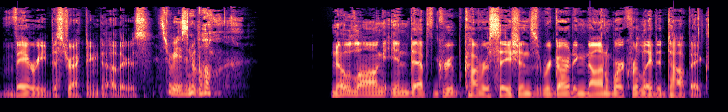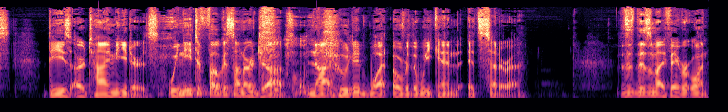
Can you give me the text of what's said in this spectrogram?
Very distracting to others. It's reasonable. No long, in depth group conversations regarding non work related topics. These are time eaters. We need to focus on our jobs, not who did what over the weekend, etc. This, this is my favorite one.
